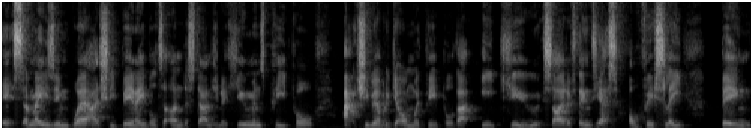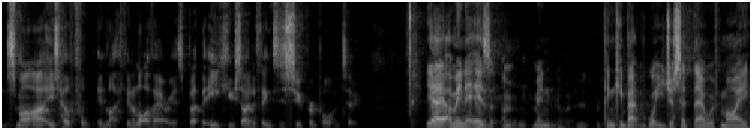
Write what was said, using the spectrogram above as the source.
It's amazing where actually being able to understand, you know, humans, people, actually be able to get on with people. That EQ side of things, yes, obviously being smarter is helpful in life in a lot of areas, but the EQ side of things is super important too. Yeah, I mean, it is. I mean, thinking back what you just said there with my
